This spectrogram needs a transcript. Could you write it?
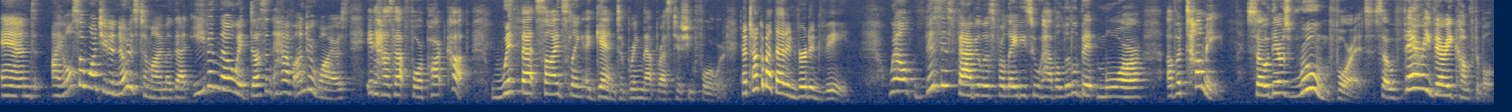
And I also want you to notice, Tamima, that even though it doesn't have underwires, it has that four-part cup with that side sling again to bring that breast tissue forward. Now talk about that inverted V. Well, this is fabulous for ladies who have a little bit more of a tummy. So there's room for it. So very, very comfortable.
